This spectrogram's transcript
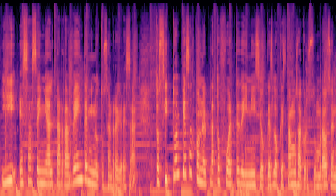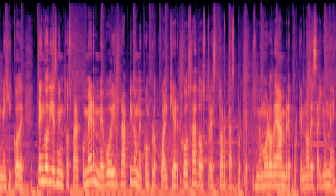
y esa señal tarda 20 minutos en regresar. Entonces, si tú empiezas con el plato fuerte de inicio, que es lo que estamos acostumbrados en México de tengo 10 minutos para comer, me voy rápido, me compro cualquier cosa, dos, tres tortas porque pues me muero de hambre porque no desayuné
